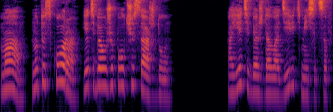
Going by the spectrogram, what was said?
«Мам, ну ты скоро, я тебя уже полчаса жду». «А я тебя ждала девять месяцев,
